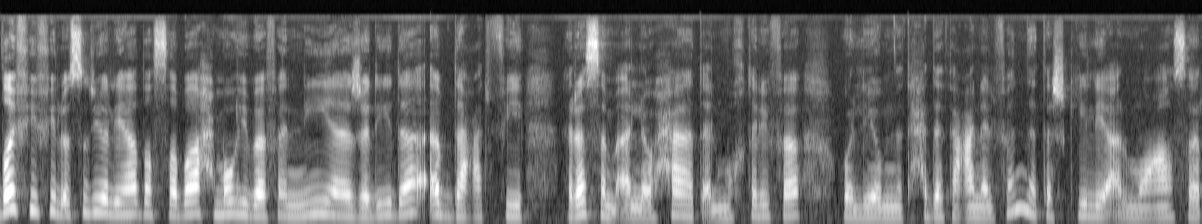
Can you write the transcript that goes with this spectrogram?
ضيفي في الاستوديو لهذا الصباح موهبة فنية جديدة أبدعت في رسم اللوحات المختلفة واليوم نتحدث عن الفن التشكيلي المعاصر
